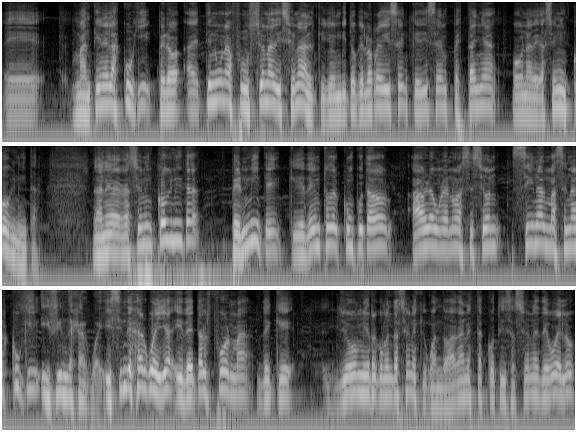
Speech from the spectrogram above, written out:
eh, mantiene las cookies, pero tiene una función adicional que yo invito a que lo revisen, que dicen pestaña o navegación incógnita. La navegación incógnita permite que dentro del computador abra una nueva sesión sin almacenar cookies y sin dejar huella. Y sin dejar huella y de tal forma de que yo mi recomendación es que cuando hagan estas cotizaciones de vuelo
